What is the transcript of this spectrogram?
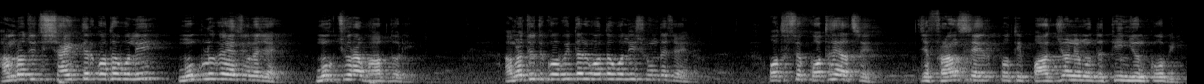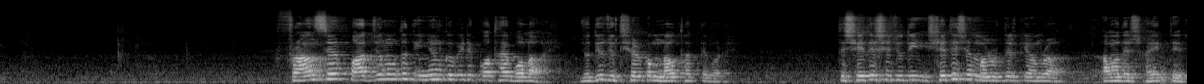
আমরা যদি সাহিত্যের কথা বলি, মুখ লুকাইয়ে চলে যাই, মুখ চোরা ভাব ধরি। আমরা যদি কবিতার কথা বলি, শুনতে চাই না। অথচ কথায় আছে যে ফ্রান্সের প্রতি পাঁচজনের মধ্যে তিনজন কবি। ফ্রান্সের পাঁচজনের মধ্যে তিনজন কবি কবিটি কথায় বলা হয়। যদিও যদি সেরকম নাও থাকতে পারে। তো সে দেশে যদি, সে দেশের মানুষদেরকে আমরা আমাদের সাহিত্যের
